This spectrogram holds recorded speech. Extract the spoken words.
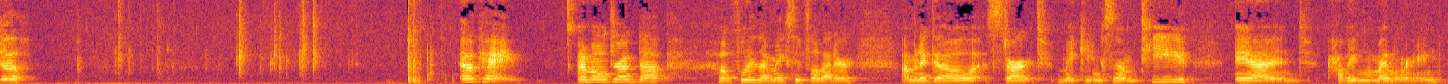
Ugh. Okay, I'm all drugged up. Hopefully that makes me feel better. I'm gonna go start making some tea and having my morning.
